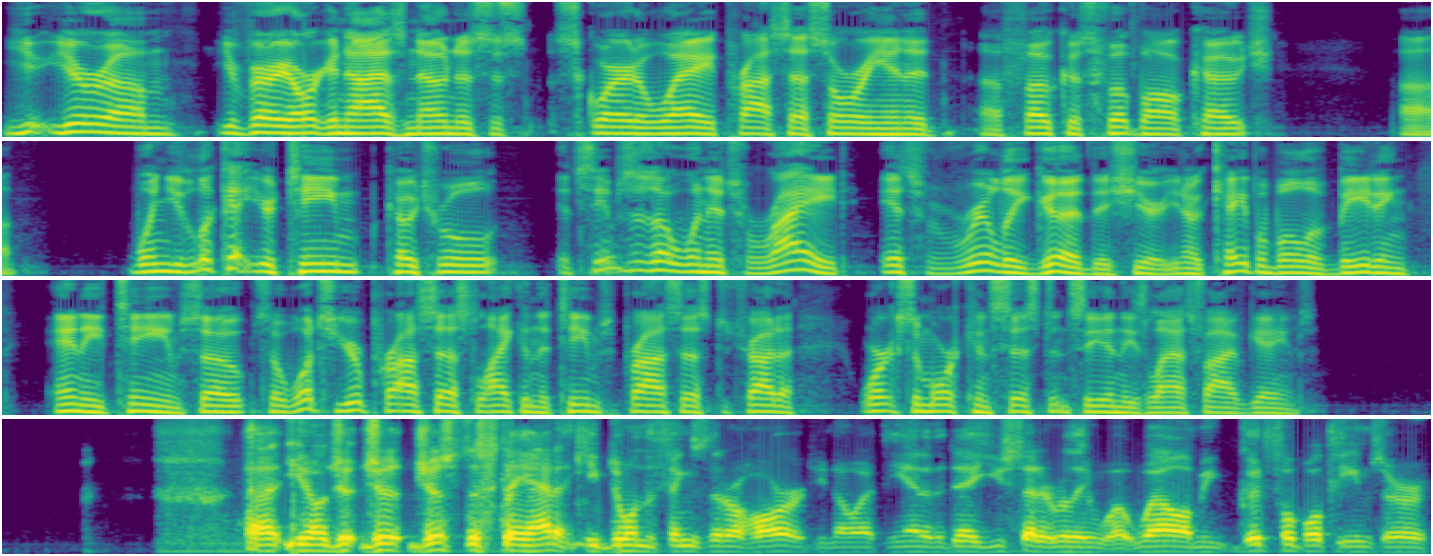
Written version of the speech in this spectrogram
You, are um, you're very organized, known as a squared away, process oriented, uh, focused football coach. Uh, when you look at your team, Coach Rhule, it seems as though when it's right, it's really good this year. You know, capable of beating any team. So, so what's your process like in the team's process to try to work some more consistency in these last five games? Uh, you know, j- j- just to stay at it, keep doing the things that are hard. You know, at the end of the day, you said it really well. I mean, good football teams are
